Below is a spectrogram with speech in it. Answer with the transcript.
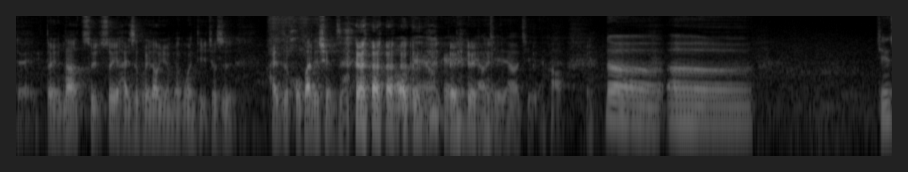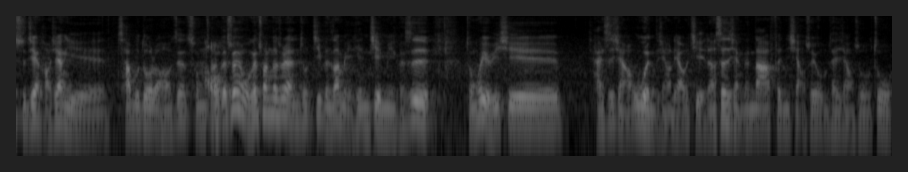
对。对，那所以所以还是回到原本问题，就是还是伙伴的选择。OK OK，了解了解，好，那呃，今天时间好像也差不多了哈，这从川哥，虽然我跟川哥虽然说基本上每天见面，可是总会有一些。还是想要问、想了解，然后甚至想跟大家分享，所以我们才想说做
